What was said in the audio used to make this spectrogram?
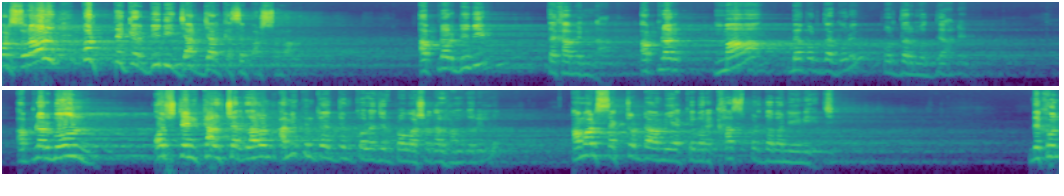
পার্সোনাল প্রত্যেকের বিবি যার যার কাছে পার্সোনাল আপনার বিবির দেখাবেন না, আপনার মা বেপর্দা করে পর্দার মধ্যে আনেন। আপনার বোন অস্টেন কালচার লালন আমি কিন্তু একজন কলেজের প্রভাষক, আলহামদুলিল্লাহ। আমার সেক্টরটা আমি একেবারে খাস পর্দা বানিয়ে নিয়েছি। দেখুন,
